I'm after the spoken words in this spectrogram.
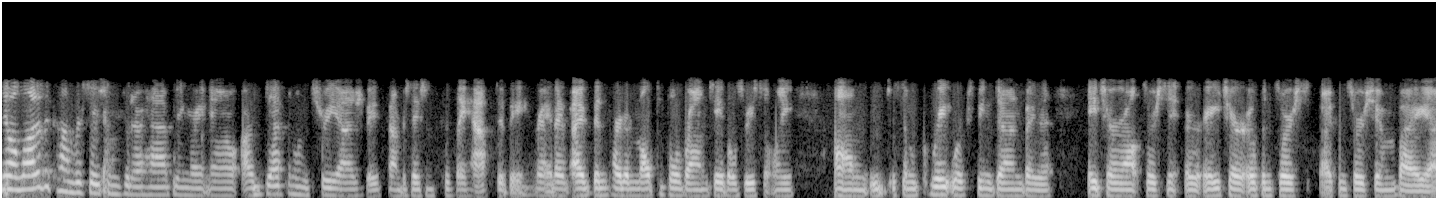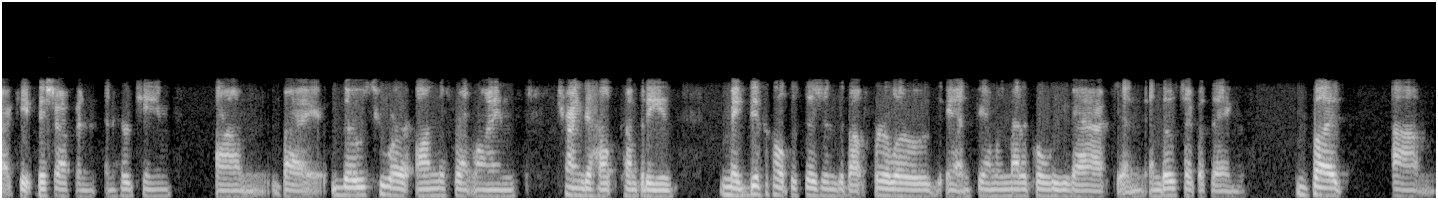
know a lot of the conversations that are happening right now are definitely triage-based conversations because they have to be, right? I've, I've been part of multiple roundtables recently. Um, some great work's being done by the HR outsourcing or HR open source uh, consortium by uh, Kate Bishop and, and her team, um, by those who are on the front lines trying to help companies make difficult decisions about furloughs and Family Medical Leave Act and, and those type of things. But um,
